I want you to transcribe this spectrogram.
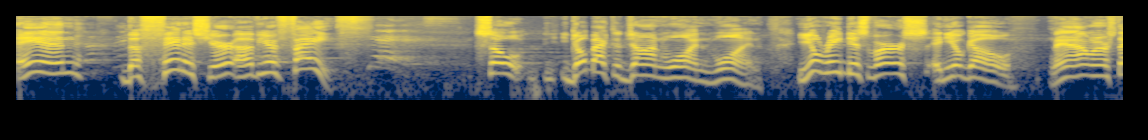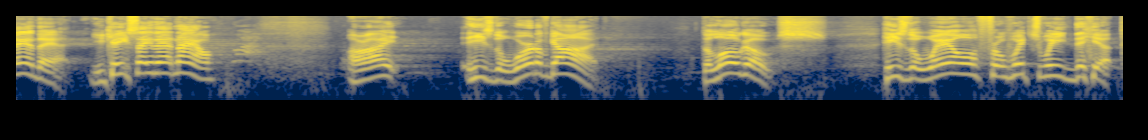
and the finisher of your faith. So go back to John 1 1. You'll read this verse and you'll go, Man, I don't understand that. You can't say that now. All right? He's the Word of God, the Logos. He's the well from which we dip.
